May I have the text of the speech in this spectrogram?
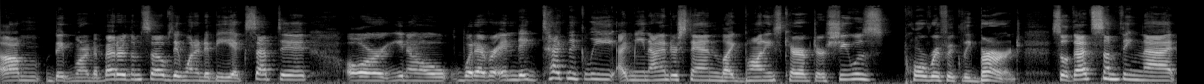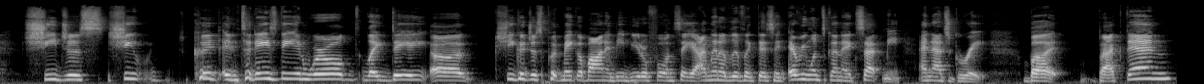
um they wanted to better themselves they wanted to be accepted or you know whatever. And they technically i mean i understand like bonnie's character she was horrifically burned. So that's something that she just she could in today's day and world like they uh she could just put makeup on and be beautiful and say I'm going to live like this and everyone's going to accept me and that's great. But back then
